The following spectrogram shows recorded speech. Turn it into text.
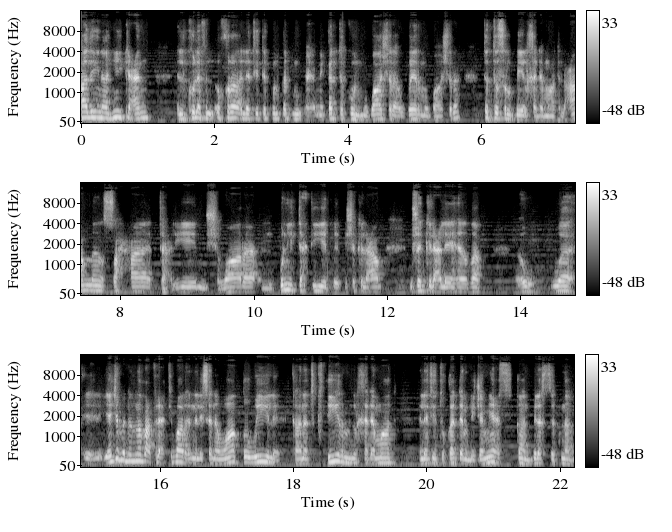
هذه ناهيك عن الكلف الأخرى التي تكون قد يعني قد تكون مباشرة أو غير مباشرة تتصل بالخدمات العامة، الصحة، التعليم، الشوارع، البنية التحتية بشكل عام يشكل عليها ضغط. ويجب أن نضع في الاعتبار أن لسنوات طويلة كانت كثير من الخدمات التي تقدم لجميع السكان بلا استثناء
